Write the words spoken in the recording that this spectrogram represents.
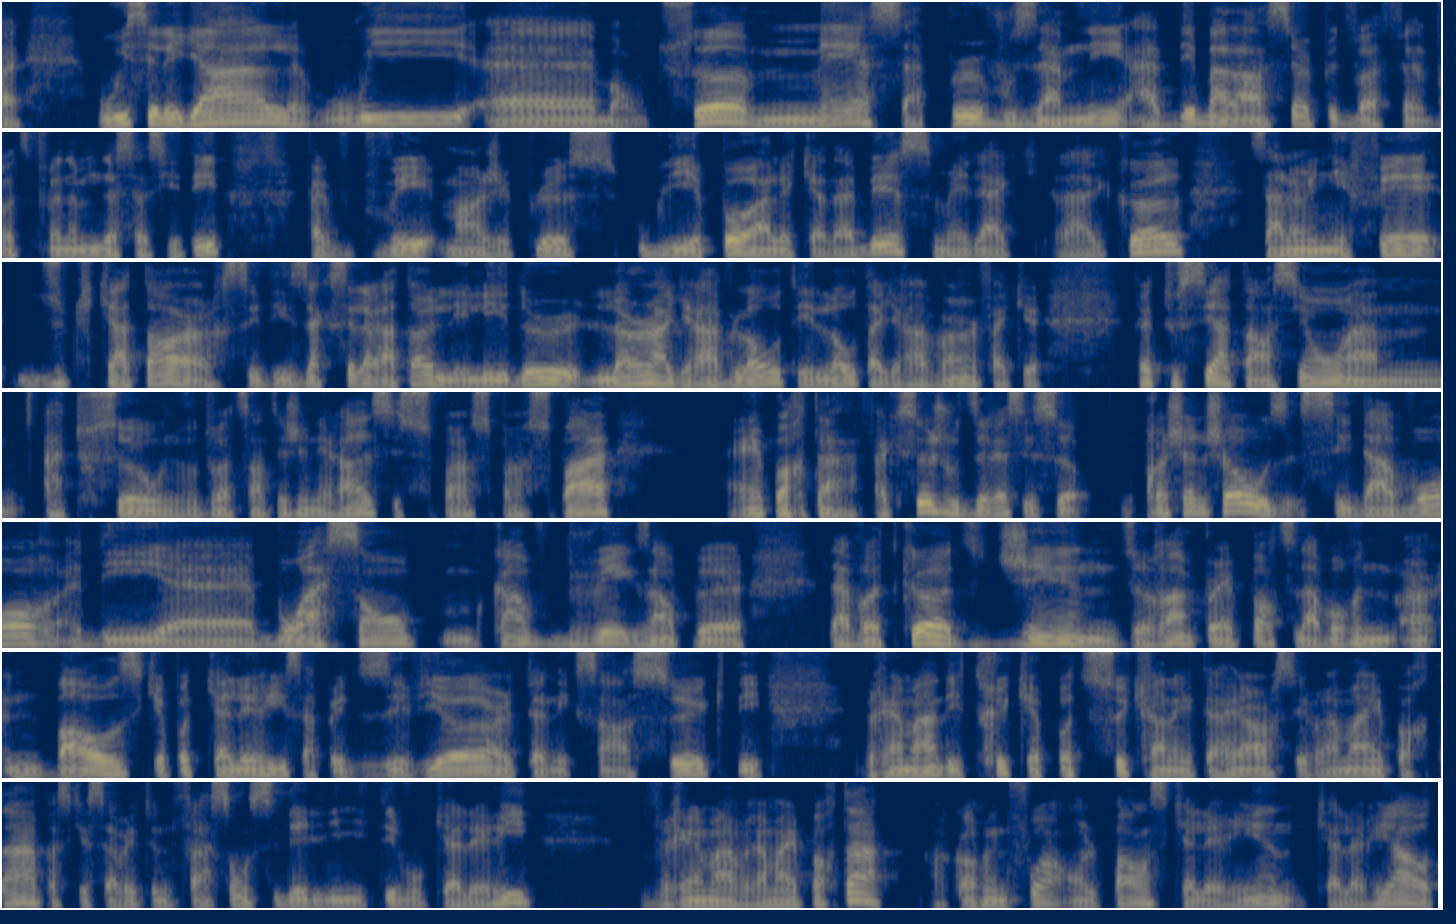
Oui, c'est légal, oui, euh, bon, tout ça, mais ça peut vous amener à débalancer un peu de votre, phénomène de satiété. Fait que vous pouvez manger plus. N'oubliez pas, hein, le cannabis, mais l'alcool, ça a un effet duplicateur. C'est des accélérateurs. Les, deux, l'un aggrave l'autre et l'autre aggrave un. Fait que faites aussi attention à tout ça au niveau de votre santé générale. C'est super, super, super important. Fait que ça, je vous dirais, c'est ça. Prochaine chose, c'est d'avoir des euh, boissons. Quand vous buvez, exemple, euh, la vodka, du gin, du rhum, peu importe, c'est d'avoir une, base qui n'a pas de calories. Ça peut être du Zevia, un tonic sans sucre, vraiment des trucs qui n'ont pas de sucre à l'intérieur. C'est vraiment important parce que ça va être une façon aussi de limiter vos calories. Vraiment, vraiment important. Encore une fois, on le pense, calorie in, calorie out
